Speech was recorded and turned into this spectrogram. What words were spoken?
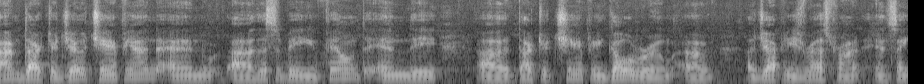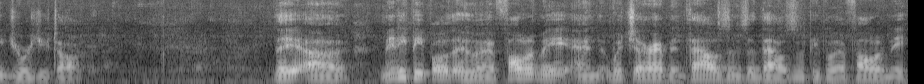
I'm Dr. Joe Champion, and uh, this is being filmed in the uh, Dr. Champion Gold Room of a Japanese restaurant in St. George, Utah. The, uh, many people who have followed me, and which there have been thousands and thousands of people who have followed me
